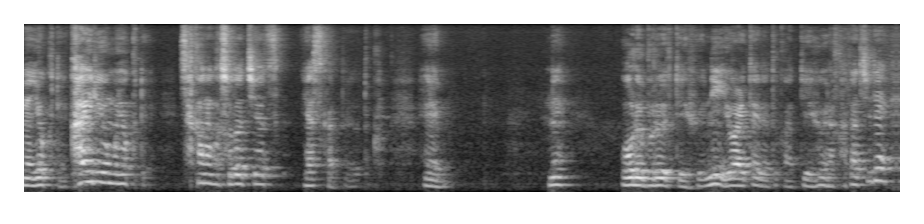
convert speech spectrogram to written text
ね、良くて、海流も良くて、魚が育ちやすやすかったりだとか、えー、ね、オールブルーっていう風に言われたりだとかっていう風な形で、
